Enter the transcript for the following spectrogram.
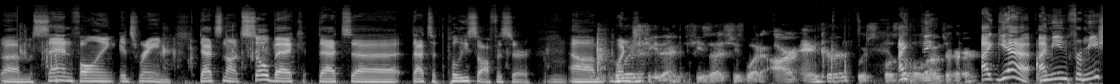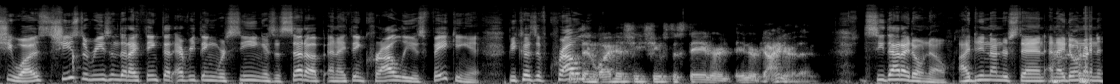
um, sand falling; it's rain. That's not Sobek. That's uh, that's a police officer." Um, Who when is she then? She's a, she's what our anchor. We're supposed to I hold think- on to her. I, yeah, I mean, for me, she was. She's the reason that I think that everything we're seeing is a setup, and I think Crowley is faking it because if But Crowley, then why does she choose to stay in her in her diner then? See that I don't know. I didn't understand, and I don't. know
